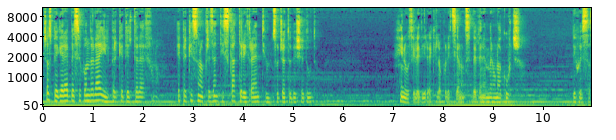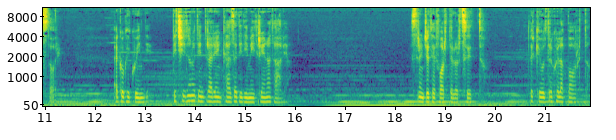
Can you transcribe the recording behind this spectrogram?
Ciò spiegherebbe secondo lei il perché del telefono e perché sono presenti scatti ritraenti un soggetto deceduto. Inutile dire che la polizia non si beve nemmeno una goccia di questa storia. Ecco che quindi decidono di entrare in casa di Dimitri e Natalia. Stringete forte l'orsetto, perché oltre quella porta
